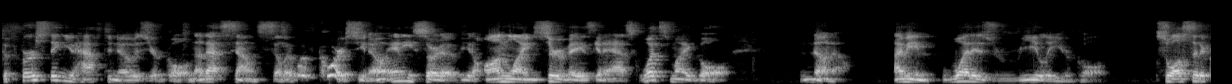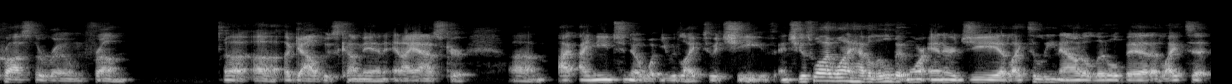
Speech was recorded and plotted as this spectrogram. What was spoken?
the first thing you have to know is your goal. Now that sounds silly. Well, of course, you know, any sort of, you know, online survey is going to ask, what's my goal? No, no. I mean, what is really your goal? So I'll sit across the room from uh, uh, a gal who's come in and I ask her, um, I, I, need to know what you would like to achieve. And she goes, Well, I want to have a little bit more energy. I'd like to lean out a little bit. I'd like to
